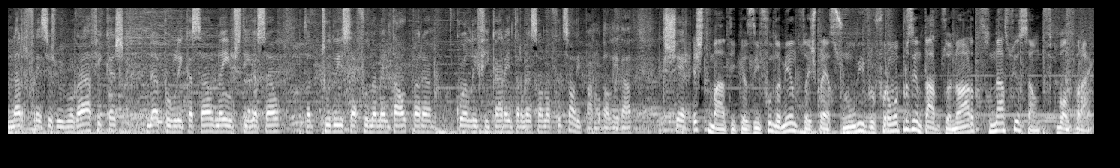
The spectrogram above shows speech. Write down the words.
nas referências bibliográficas, na publicação, na investigação. Portanto, tudo isso é fundamental para qualificar a intervenção no futsal e para a modalidade crescer. As temáticas e fundamentos expressos no livro foram apresentados a Norte na Associação de Futebol de Braga.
